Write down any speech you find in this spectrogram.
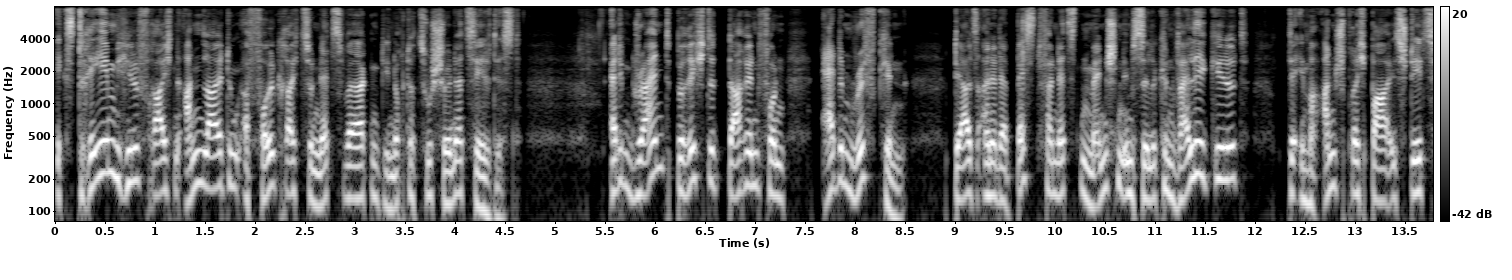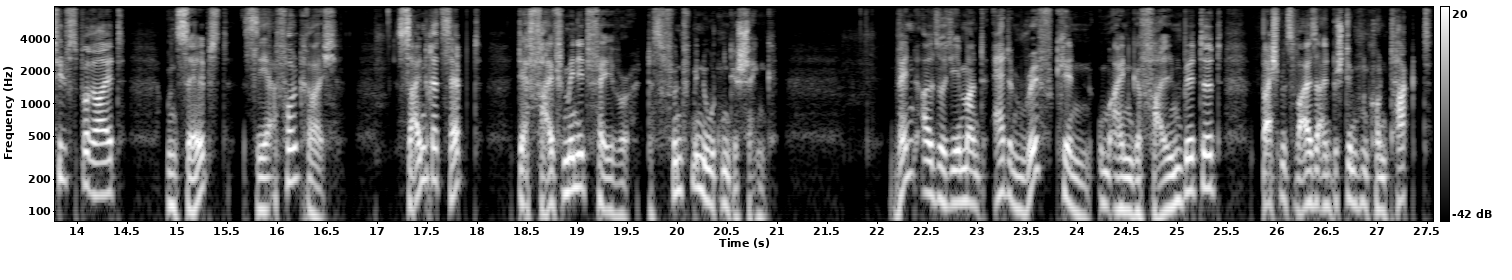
extrem hilfreichen Anleitung, erfolgreich zu Netzwerken, die noch dazu schön erzählt ist. Adam Grant berichtet darin von Adam Rifkin, der als einer der bestvernetzten Menschen im Silicon Valley gilt, der immer ansprechbar ist, stets hilfsbereit und selbst sehr erfolgreich. Sein Rezept, der Five-Minute-Favor, das Fünf-Minuten-Geschenk. Wenn also jemand Adam Rifkin um einen Gefallen bittet, beispielsweise einen bestimmten Kontakt,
